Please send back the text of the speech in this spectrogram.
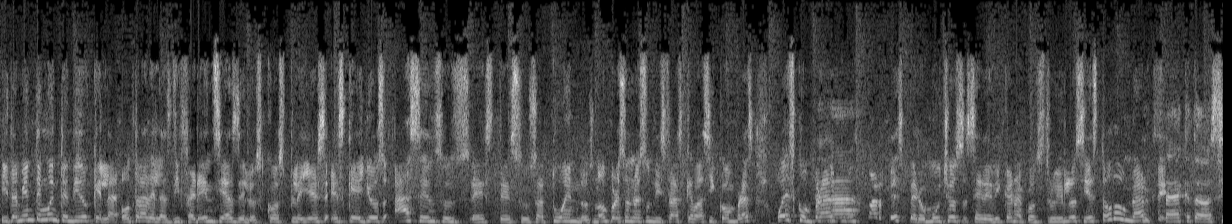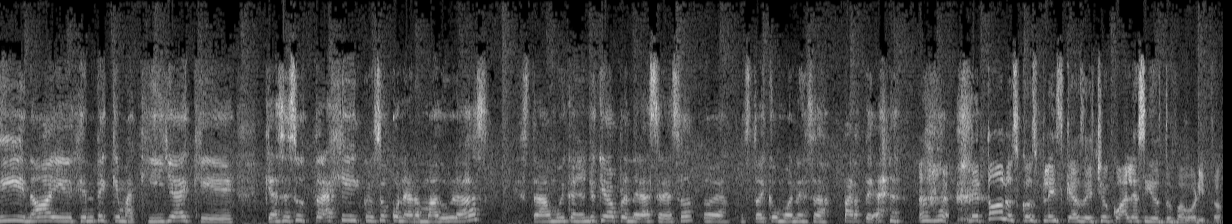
y también tengo entendido que la otra de las diferencias de los cosplayers es que ellos hacen sus, este, sus atuendos, ¿no? Por eso no es un disfraz que vas y compras. Puedes comprar Ajá. algunas partes, pero muchos se dedican a construirlos y es todo un arte. Exacto, sí, ¿no? Hay gente que maquilla, que, que hace su traje incluso con armaduras. Está muy cañón. Yo quiero aprender a hacer eso. Todavía estoy como en esa parte. De todos los cosplays que has hecho, ¿cuál ha sido tu favorito?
